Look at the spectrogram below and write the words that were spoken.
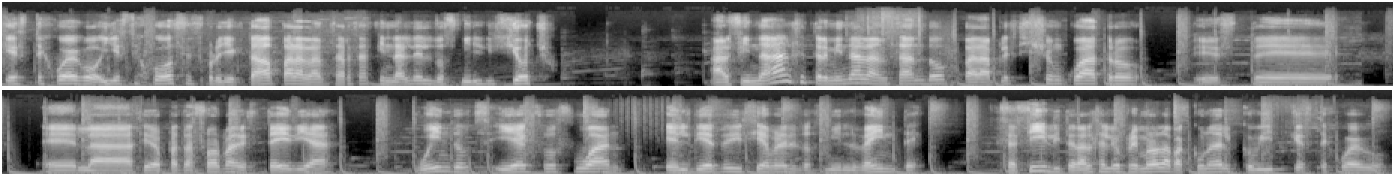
que este juego, y este juego se proyectaba para lanzarse a final del 2018. Al final se termina lanzando para PlayStation 4, este, eh, la ciberplataforma de Stadia, Windows y Xbox One el 10 de diciembre del 2020. O sea, sí, literal salió primero la vacuna del COVID que este juego.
